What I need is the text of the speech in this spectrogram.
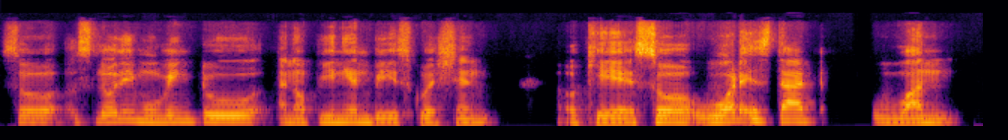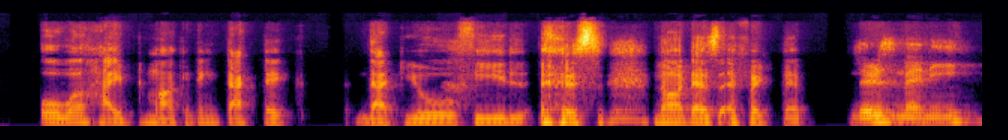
So slowly moving to an opinion based question okay? So what is that one overhyped marketing tactic that you feel is not as effective? There's many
